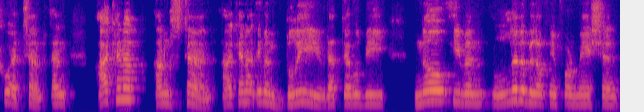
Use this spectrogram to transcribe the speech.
coup attempt. And I cannot understand, I cannot even believe that there will be no even little bit of information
